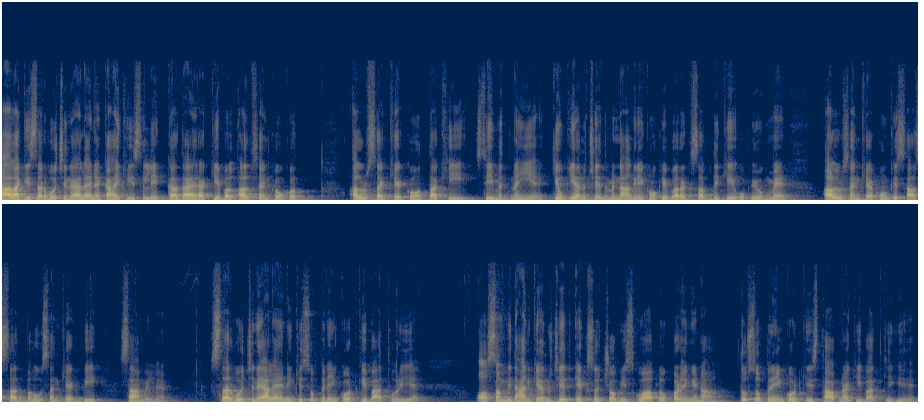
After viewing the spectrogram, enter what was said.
हालाँकि सर्वोच्च न्यायालय ने कहा कि इस लेख का दायरा केवल अल्पसंख्यकों को अल्पसंख्यकों तक ही सीमित नहीं है, क्योंकि अनुच्छेद में नागरिकों के वर्ग शब्द के उपयोग में अल्पसंख्यकों के साथ साथ बहुसंख्यक भी शामिल हैं। सर्वोच्च न्यायालय यानी कि सुप्रीम कोर्ट की बात हो रही है और संविधान के अनुच्छेद 124 को आप लोग पढ़ेंगे ना तो सुप्रीम कोर्ट की स्थापना की बात की गई है।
